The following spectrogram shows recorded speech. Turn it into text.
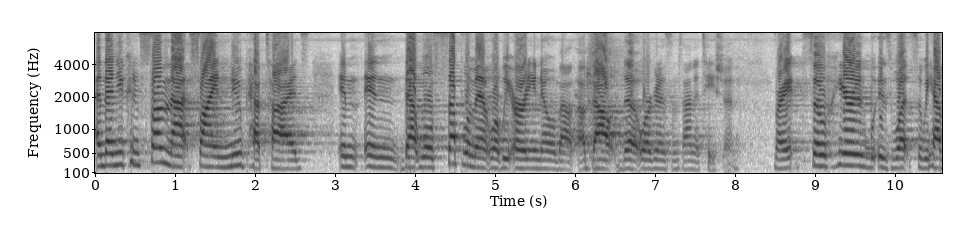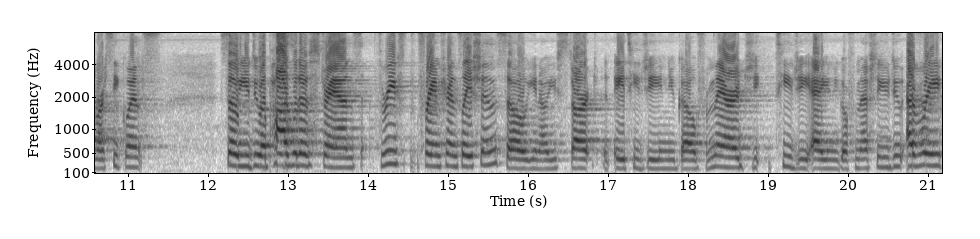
And then you can, from that, find new peptides in, in, that will supplement what we already know about, about the organism's annotation, right? So here is what, so we have our sequence, so you do a positive strands, three frame translations. So, you know, you start at ATG and you go from there, G, TGA and you go from there. So you do every,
